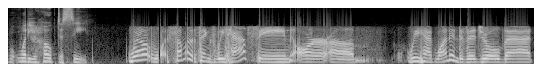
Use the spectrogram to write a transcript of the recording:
What do you hope to see? Well, some of the things we have seen are um, we had one individual that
